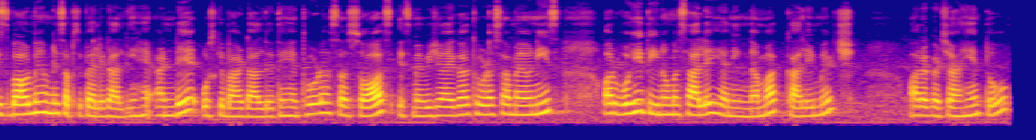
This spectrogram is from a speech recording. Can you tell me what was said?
इस बाउल में हमने सबसे पहले डाल दिए हैं अंडे, उसके बाद डाल देते हैं थोड़ा सा सॉस, इसमें भी जाएगा थोड़ा सा मेयोनीज़, और वही तीनों मसाले, यानी नमक, काली मिर्च, और अगर चाहें तो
